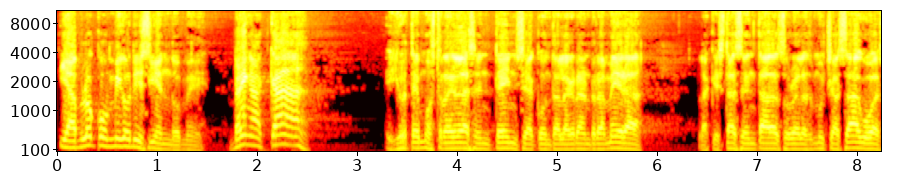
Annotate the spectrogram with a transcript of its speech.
y habló conmigo diciéndome, ven acá y yo te mostraré la sentencia contra la gran ramera, la que está sentada sobre las muchas aguas,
